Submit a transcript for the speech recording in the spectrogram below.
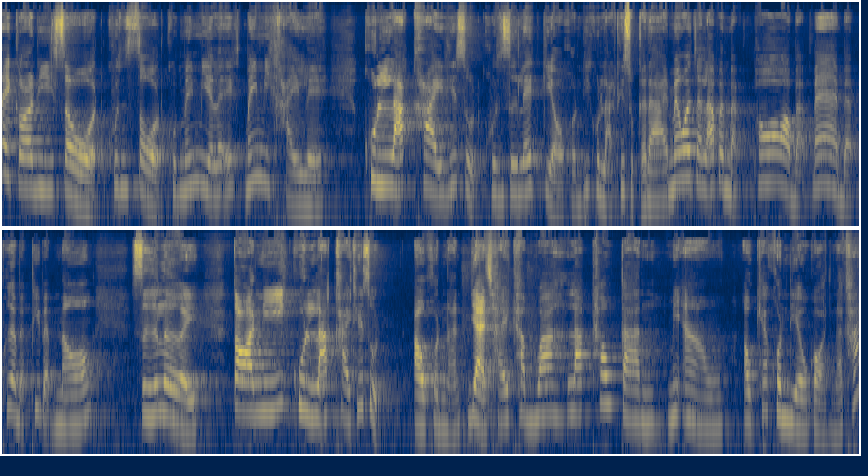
ในกรณีโสด คุณโสด คุณไม่มีอะไรไม่มีใครเลย คุณรักใครที่สุด คุณซื้อเลขเกี่ยวคนที่คุณรักที่สุดก็ได้ ไม่ว่าจะรักเป็นแบบพ่อแบบแม่แบบเพื่อนแบบพี่แบบน้อง ซื้อเลย ตอนนี้คุณรักใครที่สุดเอาคนนั้น อย่าใช้คำว่ารักเท่ากันไม่เอา เอาแค่คนเดียวก่อนนะคะ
